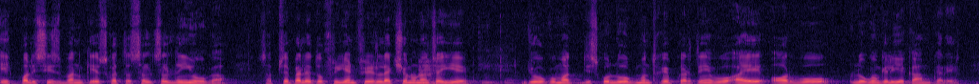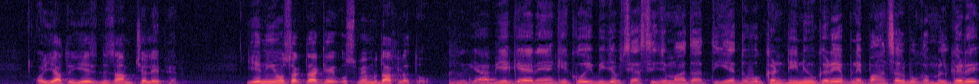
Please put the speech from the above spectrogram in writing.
एक पॉलिसीज़ बन के उसका तसलसल नहीं होगा सबसे पहले तो फ्री एंड फेयर इलेक्शन होना चाहिए। जो हुकूमत जिसको लोग मंतखब करते हैं वो आए और वो लोगों के लिए काम करे। और या तो ये निज़ाम चले फिर। ये नहीं हो सकता कि उसमें मुदाखलत हो। मतलब कि आप ये कह रहे हैं कि कोई भी जब सियासी जमात आती है तो वो कंटिन्यू करे अपने पाँच साल मुकम्मल करे।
